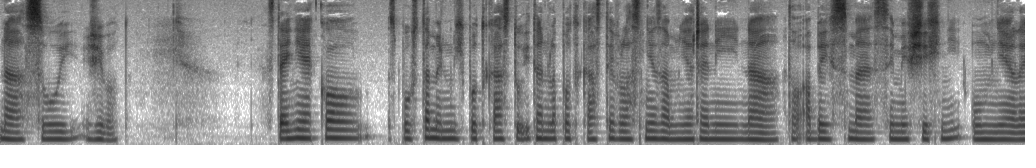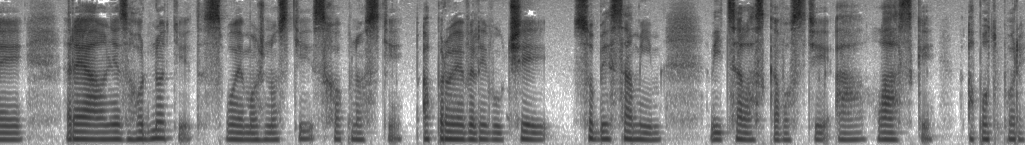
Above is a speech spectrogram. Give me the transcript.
na svůj život. Stejně jako spousta minulých podcastů, i tenhle podcast je vlastně zaměřený na to, aby jsme si my všichni uměli reálně zhodnotit svoje možnosti, schopnosti a projevili vůči sobě samým více laskavosti a lásky a podpory,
